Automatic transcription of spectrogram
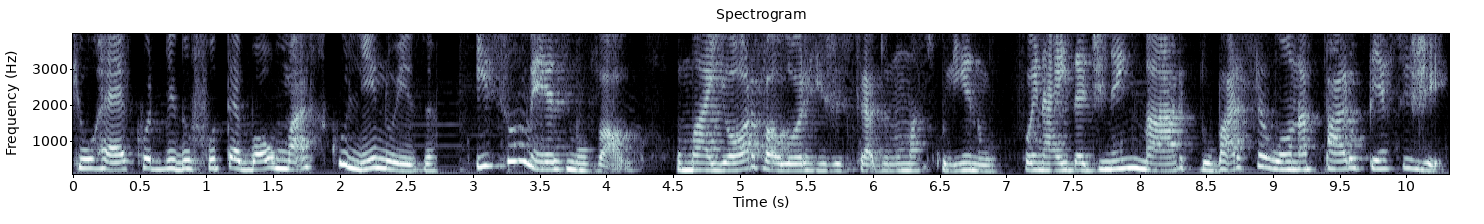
que o recorde do futebol masculino, Isa. Isso mesmo, Val. O maior valor registrado no masculino foi na ida de Neymar do Barcelona para o PSG.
